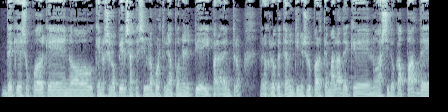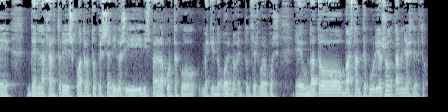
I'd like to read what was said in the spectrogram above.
de que es un jugador que no, que no se lo piensa, que si ve la oportunidad pone el pie y para adentro, pero creo que también tiene su parte mala de que no ha sido capaz de, de enlazar tres, cuatro toques seguidos y, disparar a puerta metiendo gol, ¿no? Entonces, bueno, pues eh, un dato bastante curioso también es cierto,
